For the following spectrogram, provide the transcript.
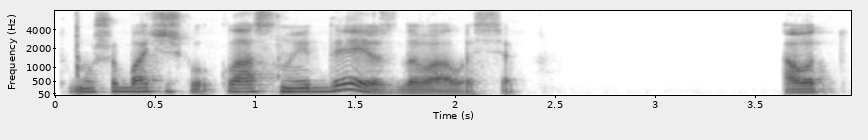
Тому що, бачиш, класну ідею, здавалося б. А от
